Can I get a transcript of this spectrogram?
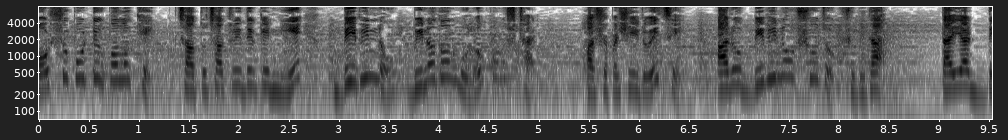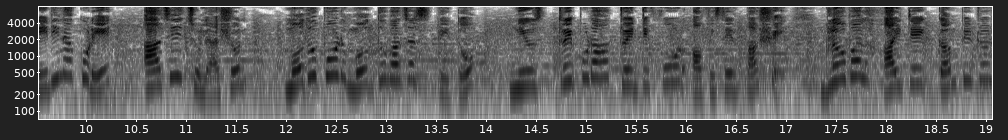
বর্ষপূর্তি উপলক্ষে ছাত্রছাত্রীদেরকে নিয়ে বিভিন্ন বিনোদনমূলক অনুষ্ঠান। পাশাপাশি রয়েছে আরও বিভিন্ন সুযোগ সুবিধা। তাই আর দেরি না করে আজই চলে আসুন মধুপুর মধ্যবাজার স্থিত নিউজ ত্রিপুরা টোয়েন্টি ফোর অফিসের পাশে গ্লোবাল হাইটেক কম্পিউটার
